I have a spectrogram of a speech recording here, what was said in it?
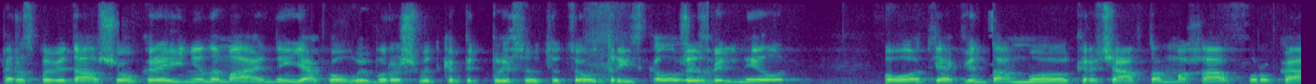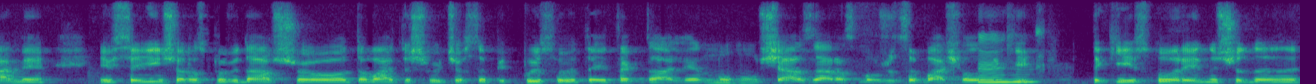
розповідав, що в Україні немає ніякого вибору, швидко підписуються. Цього тріскала вже звільнили. От як він там кричав, там махав руками і все інше розповідав, що давайте швидше все підписуєте і так далі. Ну ща зараз ми вже це бачили. Такі такі історії нещодавно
